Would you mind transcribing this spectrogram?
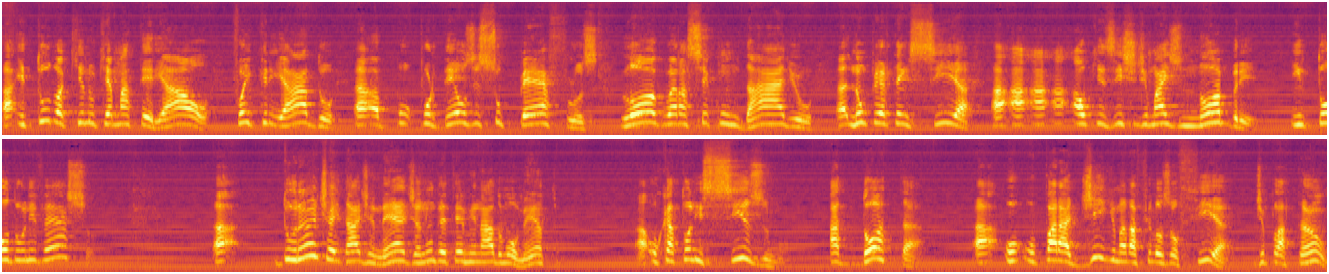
Ah, e tudo aquilo que é material foi criado ah, por, por, deuses supérfluos, logo era secundário, ah, não pertencia a, a, a, ao que existe de mais nobre em todo o universo. Ah, durante a Idade Média, num determinado momento, o catolicismo adota o paradigma da filosofia de Platão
